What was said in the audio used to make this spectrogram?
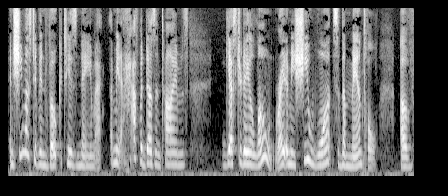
And she must have invoked his name, I mean, a half a dozen times yesterday alone, right? I mean, she wants the mantle of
